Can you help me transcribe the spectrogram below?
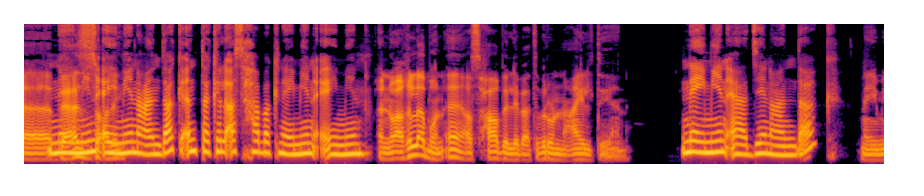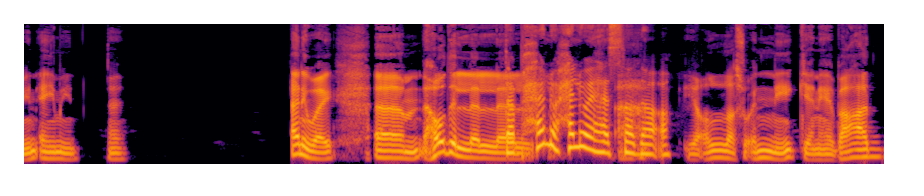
آه، نايمين قايمين عندك؟ أنت كل أصحابك نايمين قايمين؟ إنه أغلبهم إيه أصحابي اللي بعتبرهم عائلتي يعني. نايمين قاعدين عندك؟ نايمين قايمين إيه. Anyway هودي ال طب حلو حلوة هالصداقة. يا الله شو إنك يعني بعد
